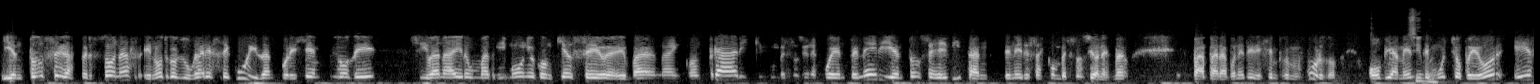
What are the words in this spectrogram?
Y entonces las personas en otros lugares se cuidan, por ejemplo, de si van a ir a un matrimonio, con quién se eh, van a encontrar y qué conversaciones pueden tener y entonces evitan tener esas conversaciones, ¿no? para poner el ejemplo más burdo. Obviamente pues. mucho peor es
